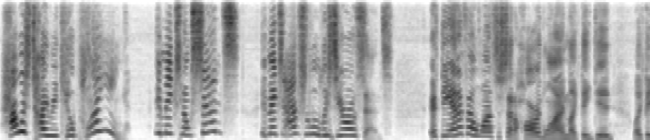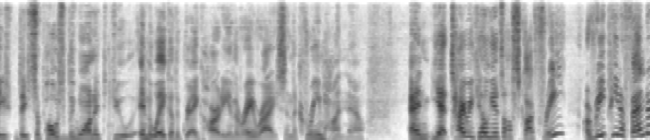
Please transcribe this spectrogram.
how is Tyreek Hill playing? It makes no sense. It makes absolutely zero sense. If the NFL wants to set a hard line like they did, like they they supposedly wanted to do in the wake of the Greg Hardy and the Ray Rice and the Kareem Hunt now, and yet Tyreek Hill gets off scot free, a repeat offender,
